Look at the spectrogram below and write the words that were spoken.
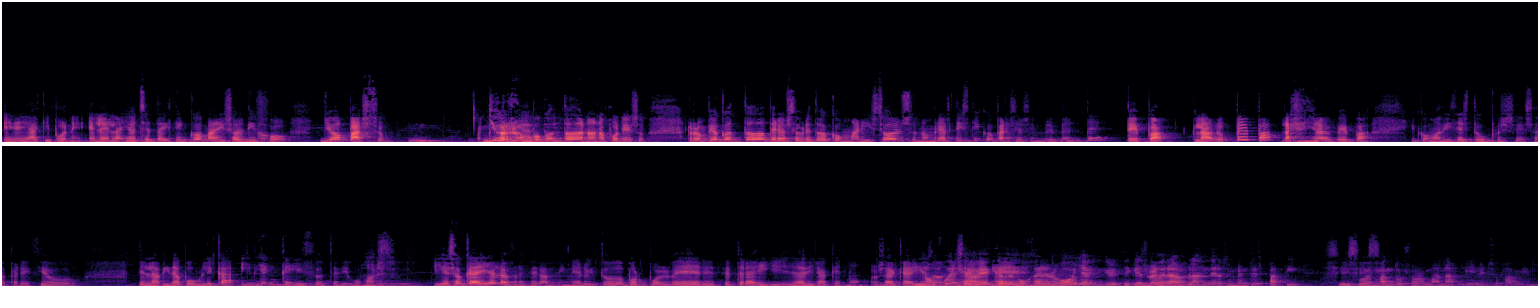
Eh, aquí pone, en el año 85 Marisol dijo, yo paso. Yo rompo con todo, no, no pone eso. Rompió con todo, pero sobre todo con Marisol, su nombre artístico, para ser simplemente Pepa, claro, Pepa, la señora Pepa. Y como dices tú, pues desapareció de la vida pública y bien que hizo, te digo más. Sí. Y eso que a ella le ofrecerán dinero y todo por volver, etcétera, y ella dirá que no. O sea que ahí no es donde fue se a, ve ni que a recoger el Goya, que quiere decir que Es no era verdad. en plan de era simplemente es para ti. Sí, y sí, fue, sí. mandó su hermana, bien hecho también.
